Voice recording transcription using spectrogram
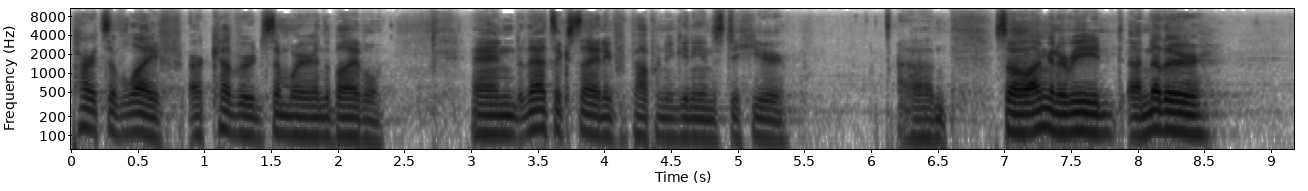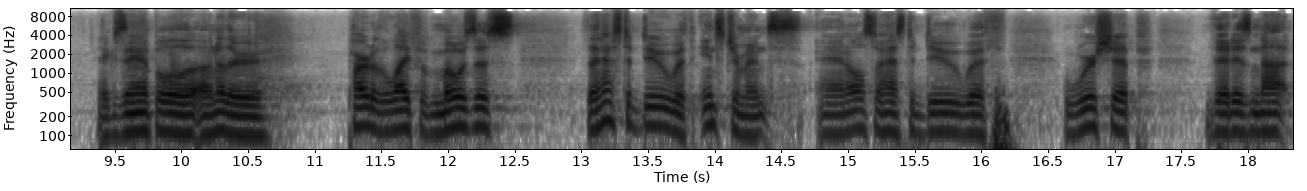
parts of life are covered somewhere in the Bible. And that's exciting for Papua New Guineans to hear. Um, so I'm going to read another example, another part of the life of Moses that has to do with instruments and also has to do with worship that is not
